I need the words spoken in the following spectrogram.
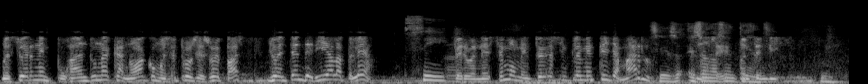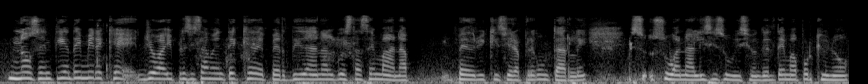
no estuvieran empujando una canoa como ese proceso de paz, yo entendería la pelea. Sí. Pero en este momento era simplemente llamarlo. Sí, eso, no, se entiende. No, se entiende y mire que yo ahí precisamente quedé perdida en algo esta semana Pedro, y quisiera preguntarle su, análisis, su visión del tema, porque uno,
